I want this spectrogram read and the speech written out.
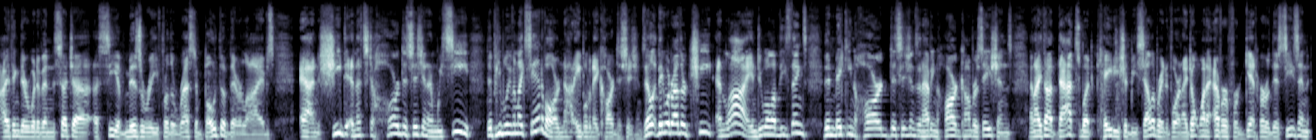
I think there would have been such a, a sea of misery for the rest of both of their lives. And she did, and that's a hard decision. And we see that people even like Sandoval are not able to make hard decisions. They, they would rather cheat and lie and do all of these things than making hard decisions and having hard conversations. And I thought that's what Katie should be celebrated for. And I don't want to ever forget her this season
